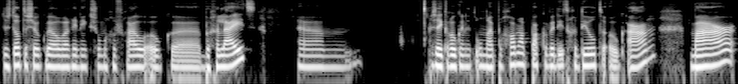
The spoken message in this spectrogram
Dus dat is ook wel waarin ik sommige vrouwen ook uh, begeleid. Um, zeker ook in het online programma pakken we dit gedeelte ook aan. Maar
